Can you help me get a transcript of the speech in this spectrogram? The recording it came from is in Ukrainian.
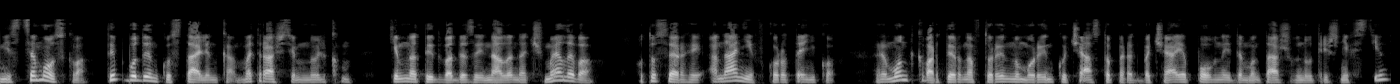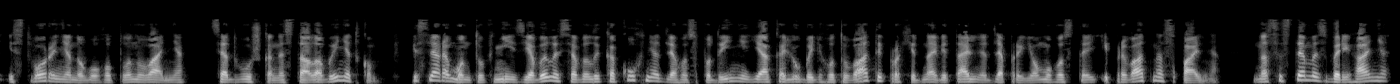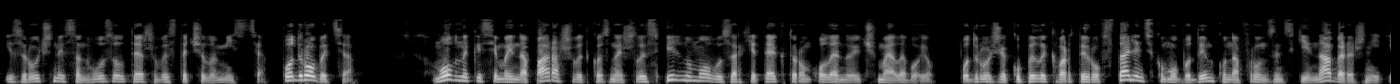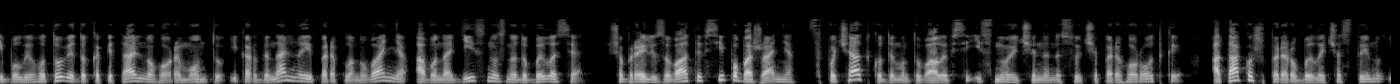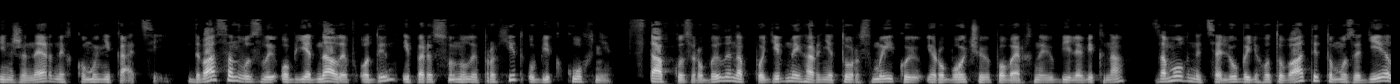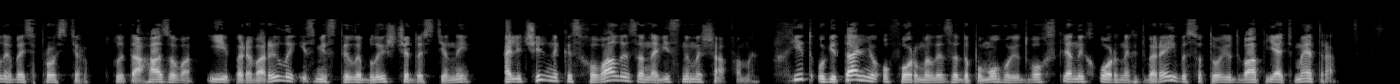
Місце Москва. Тип будинку Сталінка. Метраж 7 км. Кімнати 2 Дезайналена Чмелева. Фото Сергій Ананів. Коротенько. Ремонт квартир на вторинному ринку часто передбачає повний демонтаж внутрішніх стін і створення нового планування. Ця двушка не стала винятком. Після ремонту в ній з'явилася велика кухня для господині, яка любить готувати, прохідна вітальня для прийому гостей і приватна спальня. На системи зберігання і зручний санвузол теж вистачило місця. Подробиця. Мовники сімейна пара швидко знайшли спільну мову з архітектором Оленою Чмелевою. Подружжя купили квартиру в сталінському будинку на Фрунзенській набережній і були готові до капітального ремонту і кардинальної перепланування, а вона дійсно знадобилася, щоб реалізувати всі побажання. Спочатку демонтували всі існуючі ненесучі перегородки, а також переробили частину інженерних комунікацій. Два санвузли об'єднали в один і пересунули прохід у бік кухні. Ставку зробили на подібний гарнітур з мийкою і робочою поверхнею біля вікна. Замовниця любить готувати, тому задіяли весь простір. Плита газова, її переварили і змістили ближче до стіни, а лічильники сховали за навісними шафами. Вхід у вітальню оформили за допомогою двох скляних орних дверей висотою 2,5 метра.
